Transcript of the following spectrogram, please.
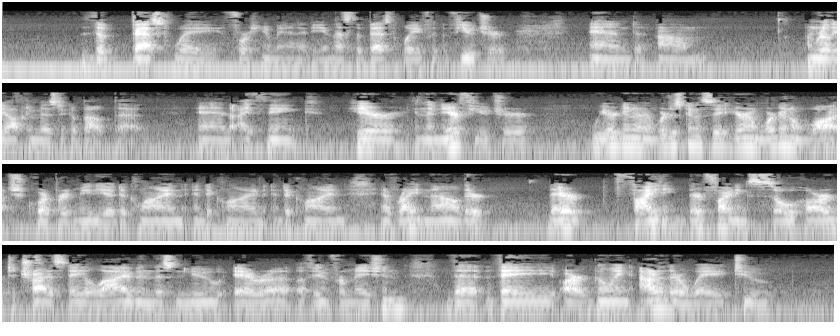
the best way for humanity and that's the best way for the future. And um, I'm really optimistic about that. And I think here in the near future, we are gonna, we're just gonna sit here and we're gonna watch corporate media decline and decline and decline. And right now they're, they're fighting. They're fighting so hard to try to stay alive in this new era of information that they are going out of their way to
